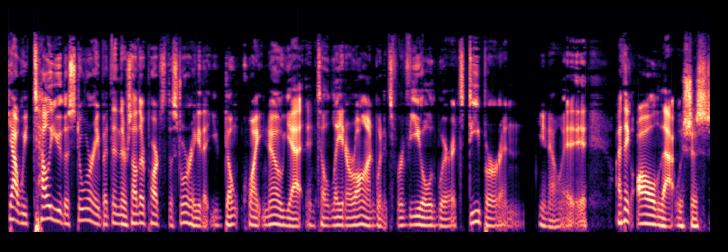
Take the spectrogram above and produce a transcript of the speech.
yeah, we tell you the story, but then there's other parts of the story that you don't quite know yet until later on when it's revealed, where it's deeper, and you know, it, it, I think all that was just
